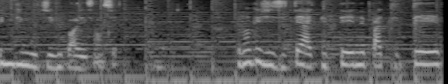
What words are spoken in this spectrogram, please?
Une vie motivée par l'essentiel. Pendant que j'hésitais à quitter, ne pas quitter,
